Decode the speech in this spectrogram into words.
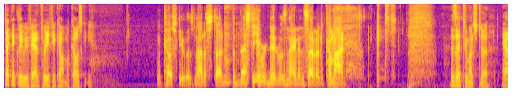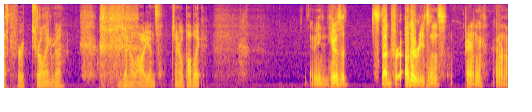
technically we've had three if you count Majkowski. Majkowski was not a stud. The best he ever did was nine and seven. Come on. Is that too much to ask for trolling the general audience, general public? I mean, he was a stud for other reasons. Apparently, I don't know.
